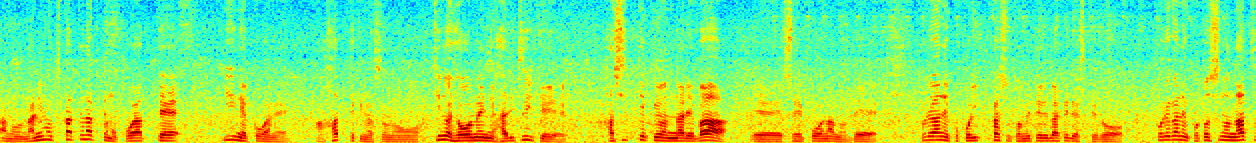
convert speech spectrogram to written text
あの何も使ってなくてもこうやっていい根っこがね張ってきますその木の表面に張り付いて走っていくようになれば、えー、成功なので、これはねここ1箇所止めてるだけですけどこれがね今年の夏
